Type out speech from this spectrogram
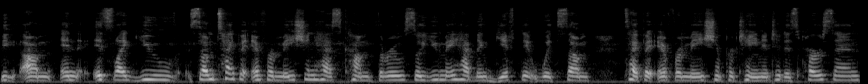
The um, and it's like you've, some type of information has come through. So you may have been gifted with some type of information pertaining to this person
